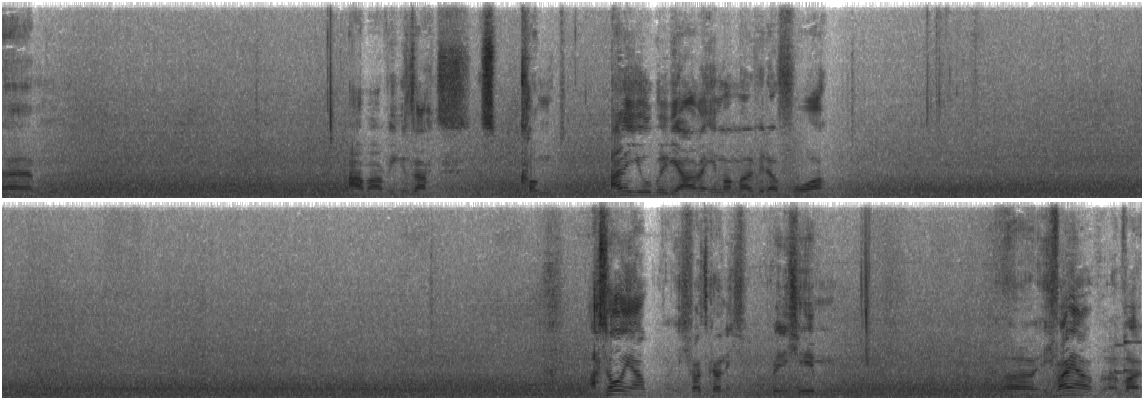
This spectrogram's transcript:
Ähm, aber wie gesagt, es kommt alle Jubeljahre immer mal wieder vor. Ach so, ja, ich weiß gar nicht, bin ich eben ich war ja, war,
